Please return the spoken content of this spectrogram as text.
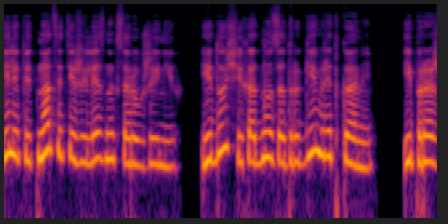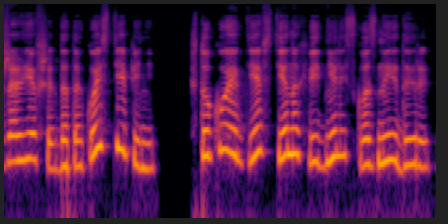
или 15 железных сооружениях, идущих одно за другим рядками и проржавевших до такой степени, что кое-где в стенах виднелись сквозные дыры.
